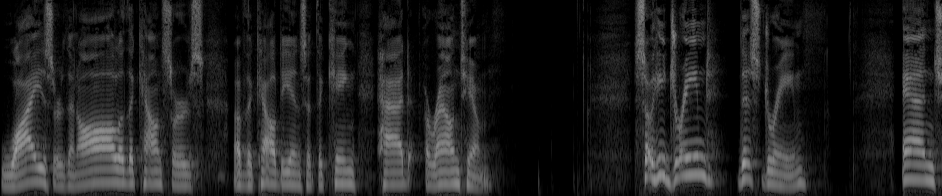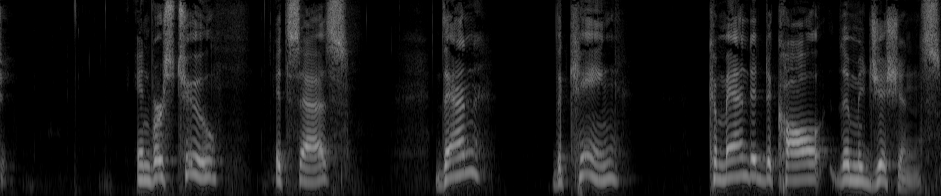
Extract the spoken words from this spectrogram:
wiser than all of the counselors of the Chaldeans that the king had around him. So he dreamed this dream. And in verse 2, it says, Then the king commanded to call the magicians.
